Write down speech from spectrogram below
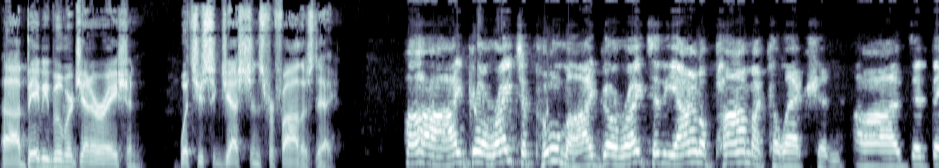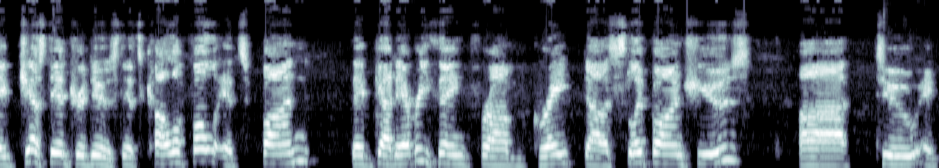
Uh, baby boomer generation, what's your suggestions for Father's Day? Uh, I'd go right to Puma. I'd go right to the Arnold Palmer collection uh, that they've just introduced. It's colorful, it's fun. They've got everything from great uh, slip on shoes uh, to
